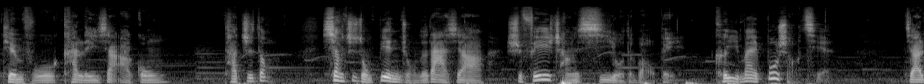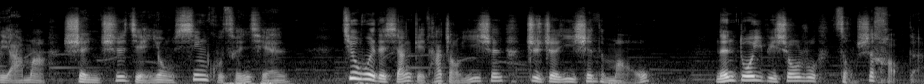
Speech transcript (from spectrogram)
天福看了一下阿公，他知道，像这种变种的大虾是非常稀有的宝贝，可以卖不少钱。家里阿妈省吃俭用，辛苦存钱，就为了想给他找医生治这一身的毛，能多一笔收入总是好的。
